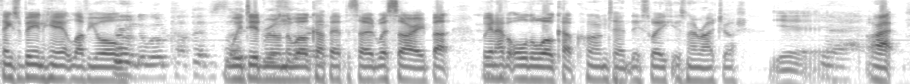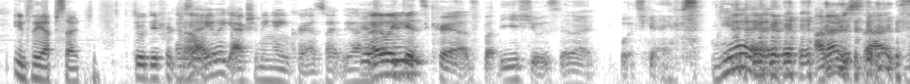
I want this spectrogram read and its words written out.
Thanks for being here. Love you all. Ruined the World Cup episode. We did We're ruin the World. Cup episode. We're sorry, but we're gonna have all the World Cup content this week. Isn't that right, Josh? Yeah. All right, into the episode. To a different Has time. the A League actually been getting crowds lately? I A heard? League gets crowds, but the issue is they don't watch games. Yeah, I noticed that. That's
